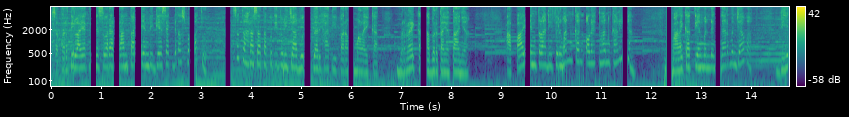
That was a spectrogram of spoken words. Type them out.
Seperti layaknya suara rantai yang digesek di atas batu. Setelah rasa takut itu dicabut dari hati para malaikat, mereka bertanya-tanya, apa yang telah difirmankan oleh Tuhan kalian? Malaikat yang mendengar menjawab, dia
